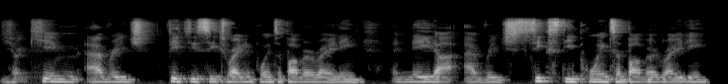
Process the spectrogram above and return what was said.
You know, Kim averaged 56 rating points above her rating. Anita averaged 60 points above her rating,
